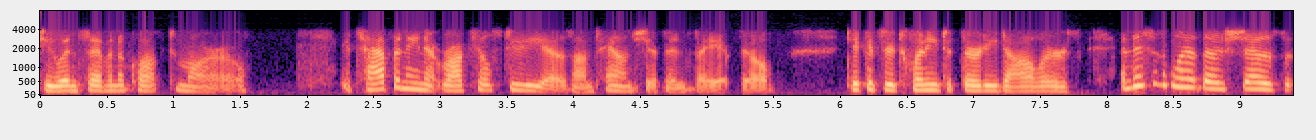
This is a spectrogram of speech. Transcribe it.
two and seven o'clock tomorrow. It's happening at Rock Hill Studios on Township in Fayetteville. Tickets are twenty to thirty dollars, and this is one of those shows that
